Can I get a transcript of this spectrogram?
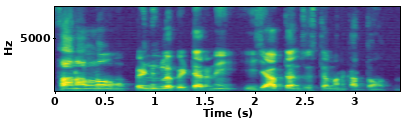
స్థానాలను పెండింగ్లో పెట్టారని ఈ జాబితాను చూస్తే మనకు అర్థమవుతుంది.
